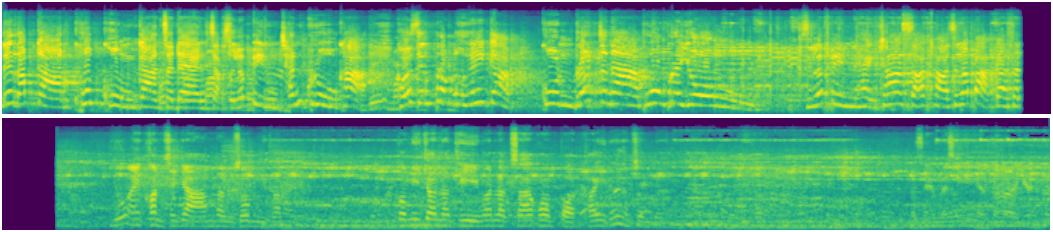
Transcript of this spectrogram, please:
ได้รับการควบคุมการแสดงจากศิลปินชั้นครูค่ะ ขอเสียงปรบมือให้กับคุณรัตนาพ่วงประยง ศิลปินแห่งชาติสาขาศิลปะการแสดงยุไอคอนสยามท่านผู้ชมครับ ก็มีเจ้าหน้าที่มารักษาความปลอดภัยด้วยท่านผู้ชมเลยที่นี่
